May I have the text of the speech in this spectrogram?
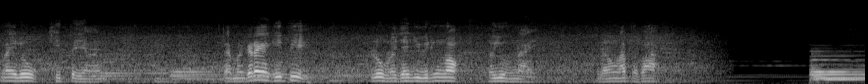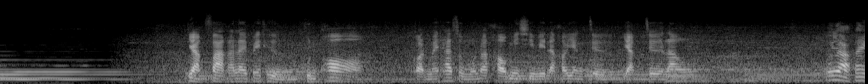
ไม่ให้ลูกคิดไปอย่างนั้น แต่มันก็ได้แค่คิดพี่ ลูกเราจะอยู่ข้างนอก เราอยู่ข้างใน เราต้องรับสภาพ อยากฝากอะไรไปถึงคุณพ่อ ก่อนไหมถ้าสมมุติว่าเขามีชีวิตแล้วเขายังเจอ อยากเจอเรา ก็อยากให้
